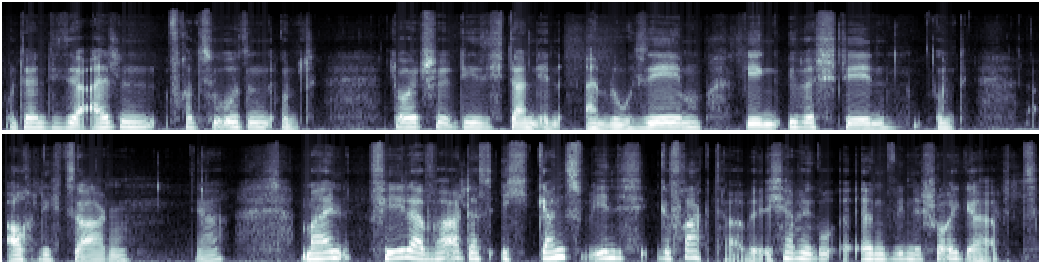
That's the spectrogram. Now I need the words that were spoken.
Und dann diese alten Franzosen und Deutsche, die sich dann in einem Museum gegenüberstehen und auch nichts sagen. Ja. Mein Fehler war, dass ich ganz wenig gefragt habe. Ich habe irgendwie eine Scheu gehabt,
